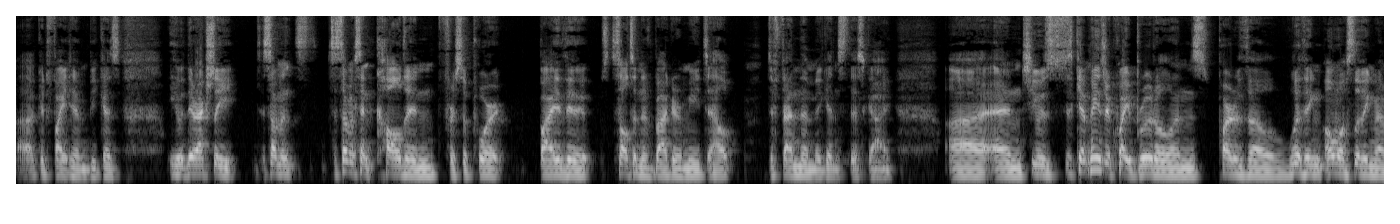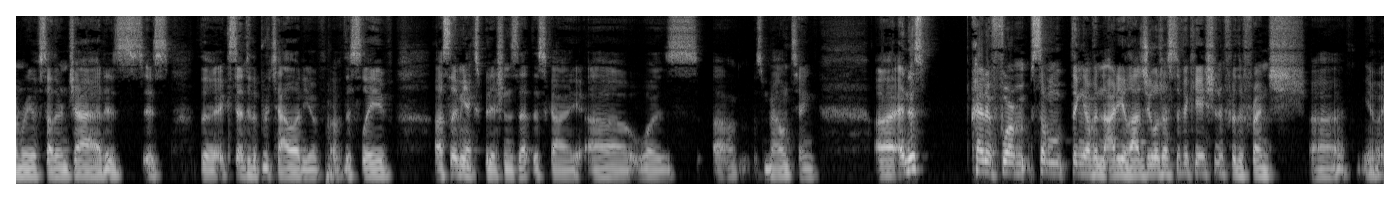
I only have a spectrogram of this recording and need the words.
uh, could fight him because he, they're actually some to some extent called in for support by the Sultan of Baguirmi to help defend them against this guy. Uh, and he was his campaigns are quite brutal, and part of the living, almost living memory of southern Chad is is the extent of the brutality of, of the slave uh, slaving expeditions that this guy uh, was um, was mounting, uh, and this kind of formed something of an ideological justification for the French, uh, you know,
